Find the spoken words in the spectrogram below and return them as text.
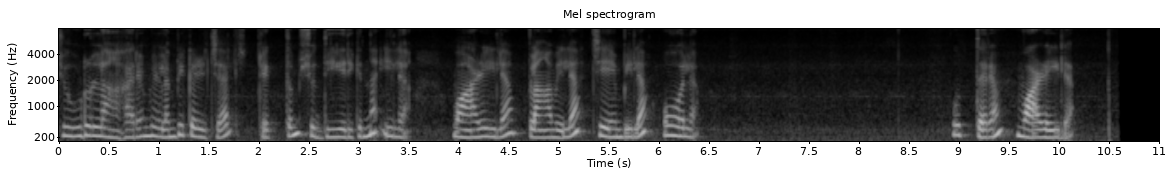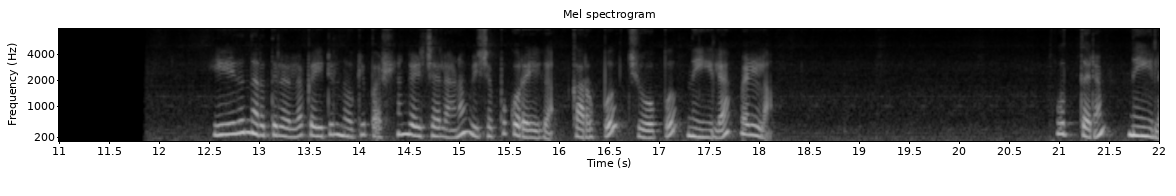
ചൂടുള്ള ആഹാരം വിളമ്പി കഴിച്ചാൽ രക്തം ശുദ്ധീകരിക്കുന്ന ഇല വാഴയില പ്ലാവില ചേമ്പില ഓല. ഉത്തരം വാഴയില. ഏത് നിറത്തിലുള്ള പ്ലേറ്റിൽ നോക്കി ഭക്ഷണം കഴിച്ചാലാണ് വിശപ്പ് കുറയുക? കറുപ്പ് ചുവപ്പ് നീല വെള്ള. ഉത്തരം നീല.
